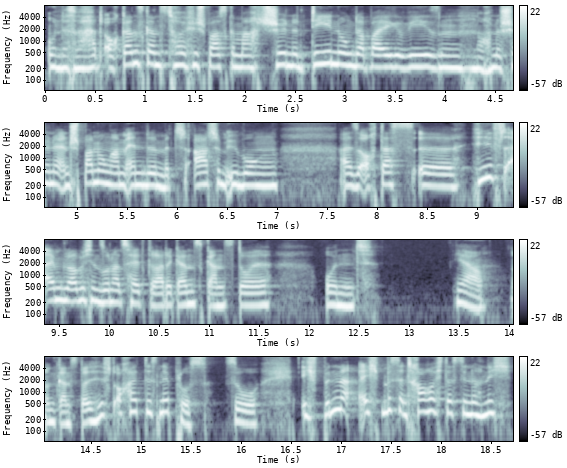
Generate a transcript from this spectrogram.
und es hat auch ganz, ganz toll viel Spaß gemacht. Schöne Dehnung dabei gewesen. Noch eine schöne Entspannung am Ende mit Atemübungen. Also auch das äh, hilft einem, glaube ich, in so einer Zeit gerade ganz, ganz doll. Und ja, und ganz doll hilft auch halt Disney Plus. So, ich bin echt ein bisschen traurig, dass die noch nicht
